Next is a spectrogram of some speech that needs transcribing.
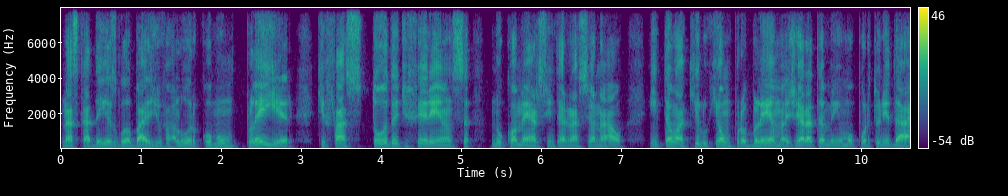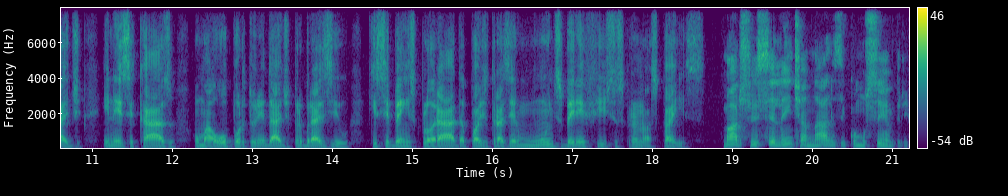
nas cadeias globais de valor como um player que faz toda a diferença no comércio internacional. Então, aquilo que é um problema gera também uma oportunidade, e nesse caso, uma oportunidade para o Brasil, que, se bem explorada, pode trazer muitos benefícios para o nosso país. Márcio, excelente análise, como sempre.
